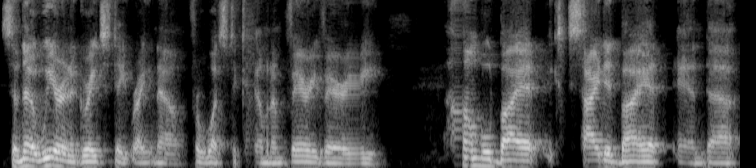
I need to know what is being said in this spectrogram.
so no we are in a great state right now for what's to come. And i'm very very humbled by it excited by it and uh,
